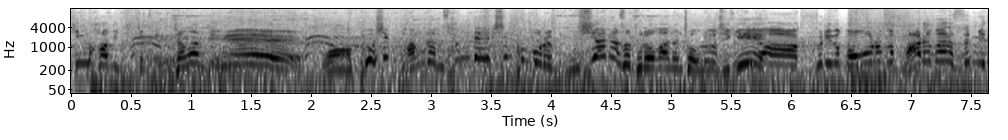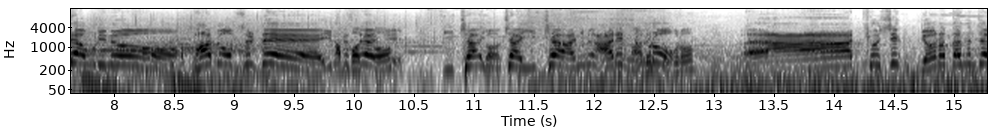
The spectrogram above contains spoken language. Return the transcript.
팀 합이 진짜 굉장한데요. 예. 와 표식 방금 상대 핵심 콤보를 무시하면서 들어가는 저 움직임. 야, 그리고 먹어놓은 거 바로 바로 씁니다. 우리는 바도 없을 때 이렇게 한번 더. 써야지. 2차, 2차, 2차 아니면 아래쪽으로. 아래쪽으로. 아, 표식 면허 땄는 자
